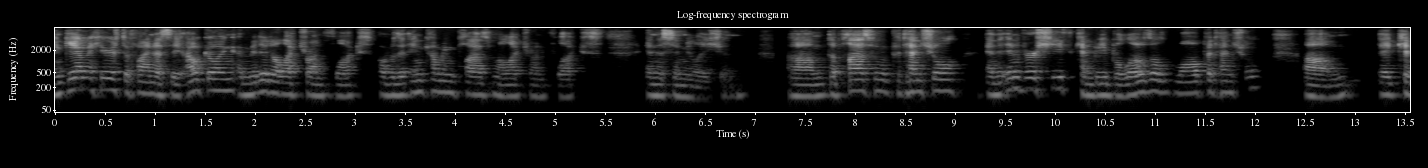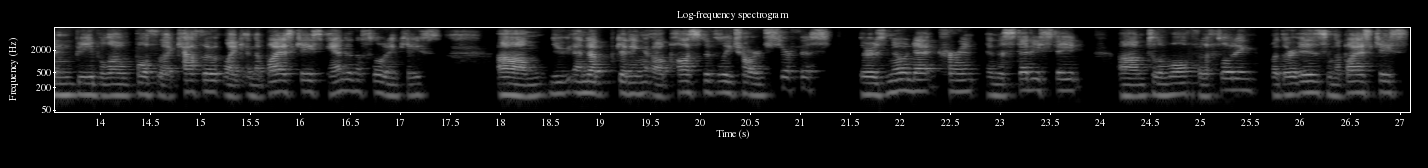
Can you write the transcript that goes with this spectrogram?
And gamma here is defined as the outgoing emitted electron flux over the incoming plasma electron flux in the simulation. Um, the plasma potential and the inverse sheath can be below the wall potential. Um, it can be below both the cathode, like in the bias case and in the floating case. Um, you end up getting a positively charged surface. There is no net current in the steady state um, to the wall for the floating, but there is in the bias case.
